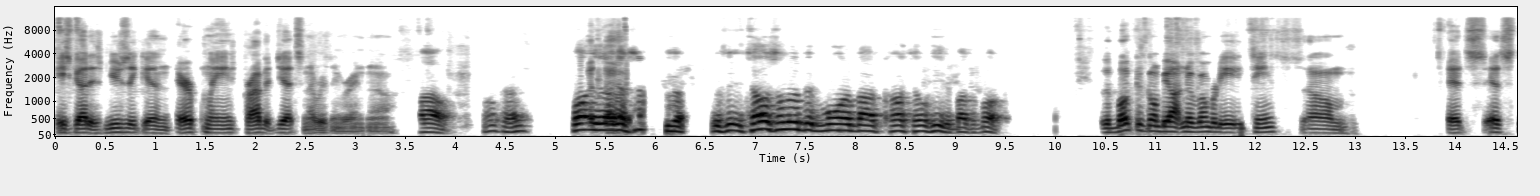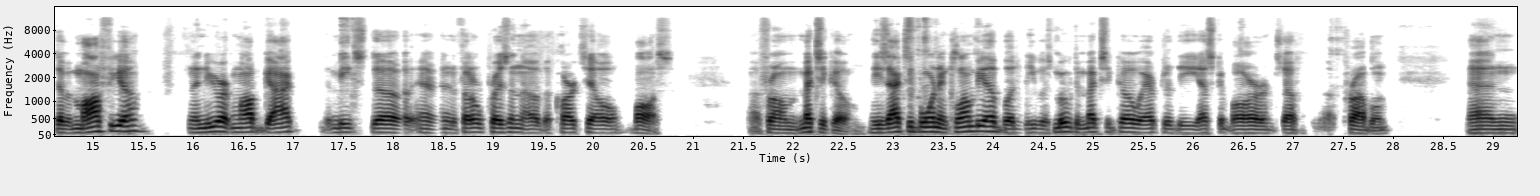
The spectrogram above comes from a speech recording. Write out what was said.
He's got his music in airplanes, private jets, and everything right now. Wow, okay. Well, you know, Uh, like I said, if you tell us a little bit more about Cartel Heat, about the book. The book is going to be out November the 18th. Um, it's it's the mafia, the New York mob guy meets the in the federal prison of the cartel boss uh, from Mexico. He's actually born in Colombia, but he was moved to Mexico after the Escobar stuff uh, problem, and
